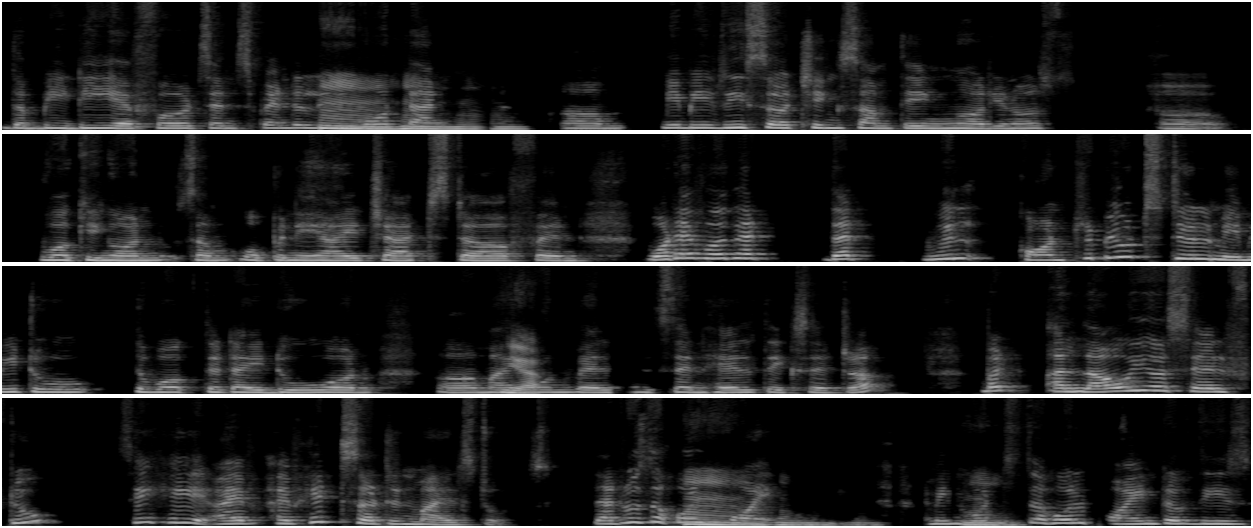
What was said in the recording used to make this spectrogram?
the bd efforts and spend a little mm-hmm. more time hmm, hmm. um, maybe researching something or you know uh, working on some open ai chat stuff and whatever that that will contribute still maybe to the work that i do or uh, my yeah. own wellness and health etc but allow yourself to say hey i've i've hit certain milestones that was the whole mm-hmm. point i mean mm-hmm. what's the whole point of these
